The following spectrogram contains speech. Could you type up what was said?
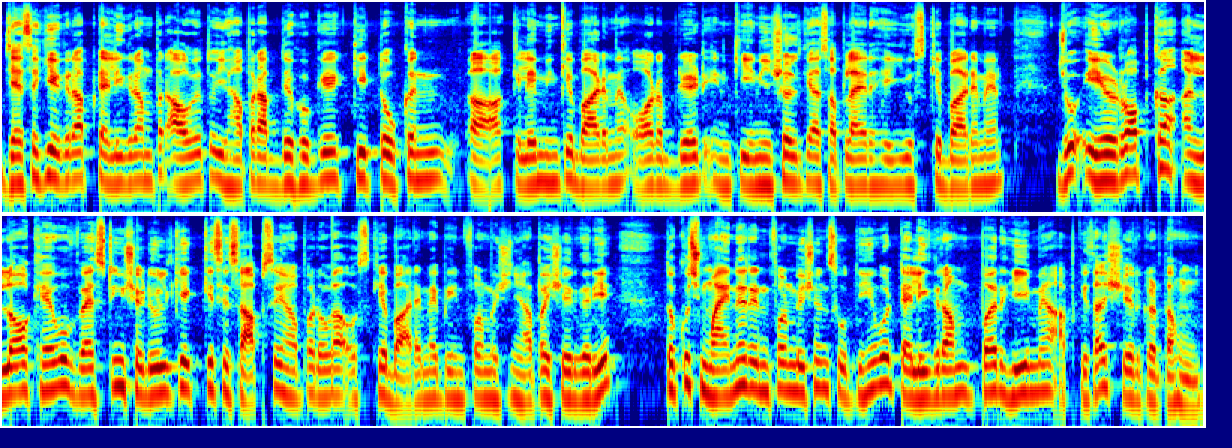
जैसे कि अगर आप टेलीग्राम पर आओगे तो यहाँ पर आप देखोगे कि टोकन क्लेमिंग के बारे में और अपडेट इनकी इनिशियल क्या सप्लाई रहेगी उसके बारे में। जो एयर ड्रॉप का अनलॉक है वो वेस्टिंग शेड्यूल के किस हिसाब से यहाँ पर होगा उसके बारे में भी इन्फॉर्मेशन यहाँ पर शेयर करिए। तो कुछ माइनर इन्फॉर्मेशन होती हैं वो टेलीग्राम पर ही मैं आपके साथ शेयर करता हूँ।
